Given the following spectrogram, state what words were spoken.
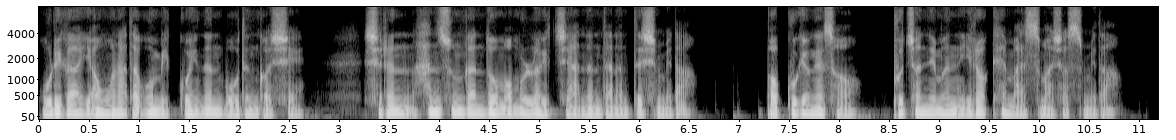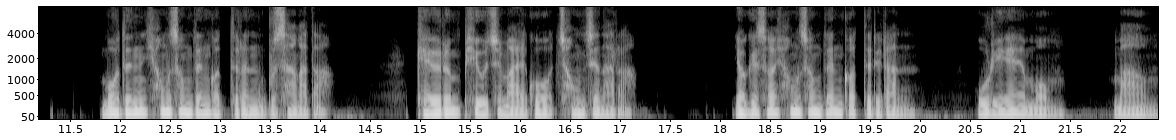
우리가 영원하다고 믿고 있는 모든 것이 실은 한순간도 머물러 있지 않는다는 뜻입니다. 법구경에서 부처님은 이렇게 말씀하셨습니다. 모든 형성된 것들은 무상하다. 게으름 피우지 말고 정진하라. 여기서 형성된 것들이란 우리의 몸, 마음,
